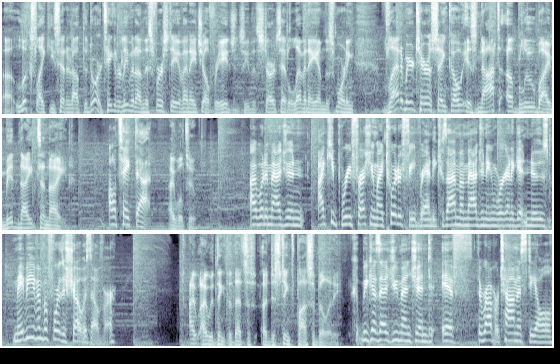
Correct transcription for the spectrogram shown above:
uh, looks like he's headed out the door. Take it or leave it on this first day of NHL free agency that starts at 11 a.m. this morning. Vladimir Tarasenko is not a blue by midnight tonight. I'll take that. I will too. I would imagine I keep refreshing my Twitter feed, Randy, because I'm imagining we're going to get news maybe even before the show is over. I, I would think that that's a, a distinct possibility. Because as you mentioned, if the Robert Thomas deal,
